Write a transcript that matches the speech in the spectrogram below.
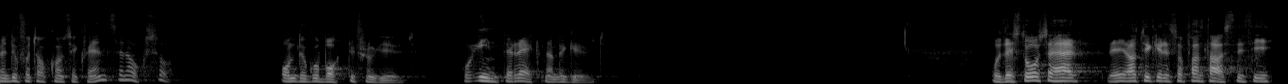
Men du får ta konsekvenserna också. Om du går bort ifrån Gud och inte räknar med Gud. Och det står så här, jag tycker det är så fantastiskt i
